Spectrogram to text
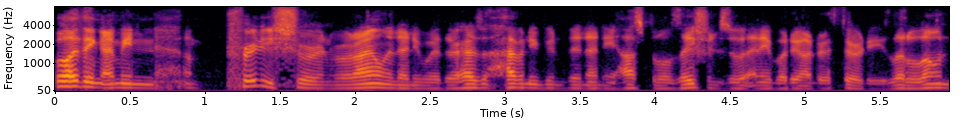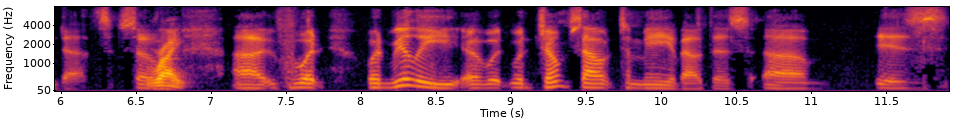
Well, I think I mean I'm pretty sure in Rhode Island anyway there has haven't even been any hospitalizations of anybody under 30, let alone deaths. So right. Uh, what what really uh, what what jumps out to me about this um, is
